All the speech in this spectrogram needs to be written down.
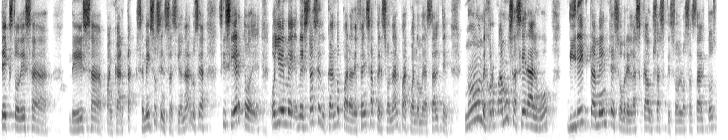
texto de esa, de esa pancarta, se me hizo sensacional, o sea, sí es cierto, eh, oye, me, estás educando para defensa personal para cuando me asalten. No, mejor vamos a hacer algo directamente sobre las causas que son los asaltos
